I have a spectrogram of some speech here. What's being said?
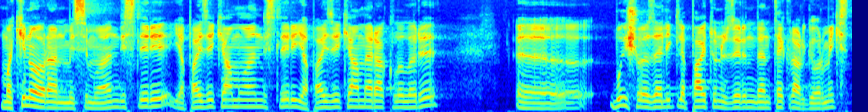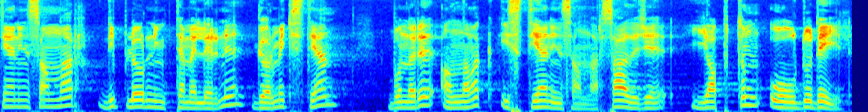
makine öğrenmesi mühendisleri, yapay zeka mühendisleri, yapay zeka meraklıları, e, bu işi özellikle Python üzerinden tekrar görmek isteyen insanlar, deep learning temellerini görmek isteyen, bunları anlamak isteyen insanlar. Sadece yaptım oldu değil.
